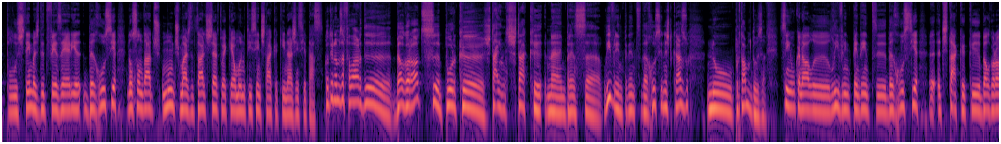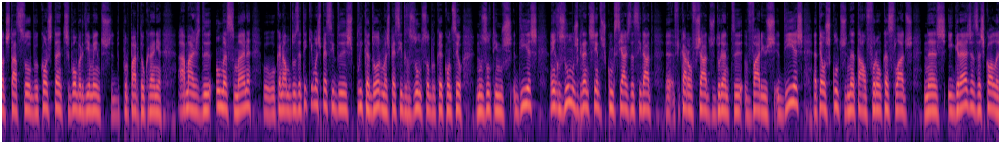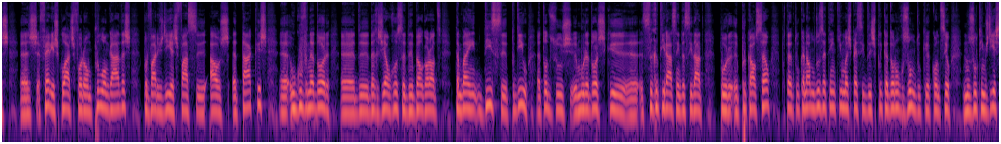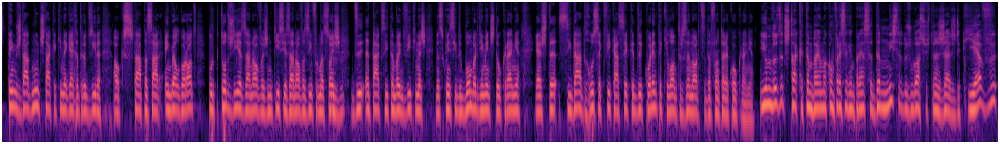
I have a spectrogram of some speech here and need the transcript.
pelos sistemas de defesa aérea da Rússia. Não são dados muitos mais detalhes, certo é que é uma notícia em destaque aqui na agência TASS. Continuamos a falar de Belgorod, porque está em destaque na imprensa livre e independente da Rússia, neste caso no portal Medusa. Sim, o canal eh, livre e independente da Rússia eh, destaca que Belgorod está sob constantes bombardeamentos por parte da Ucrânia há mais de uma semana. O canal Medusa tem aqui uma espécie de explicador, uma espécie de resumo sobre o que aconteceu nos últimos dias. Em resumo, os grandes centros comerciais da cidade eh, ficaram fechados durante vários dias. Até os cultos de Natal foram cancelados nas igrejas, as escolas, as férias escolares foram prolongadas por vários dias face aos ataques. Eh, o governador eh, de, da região russa de Belgorod também disse, pediu a todos os moradores que se retirassem da cidade por precaução. Portanto, o canal Medusa tem aqui uma espécie de explicador, um resumo do que aconteceu nos últimos dias. Temos dado muito destaque aqui na guerra traduzida ao que se está a passar em Belgorod Belgorod, porque todos os dias há novas notícias, há novas informações uhum. de ataques e também de vítimas na sequência de bombardeamentos da Ucrânia, esta cidade russa que fica a cerca de 40 quilómetros a norte da fronteira com a Ucrânia. E o Medusa destaca também uma conferência de imprensa da Ministra dos Negócios Estrangeiros de Kiev,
